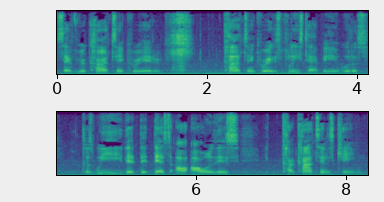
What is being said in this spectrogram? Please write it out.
Say if you're a content creator content creators please tap in with us. Because we that, that that's all, all of this content is king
